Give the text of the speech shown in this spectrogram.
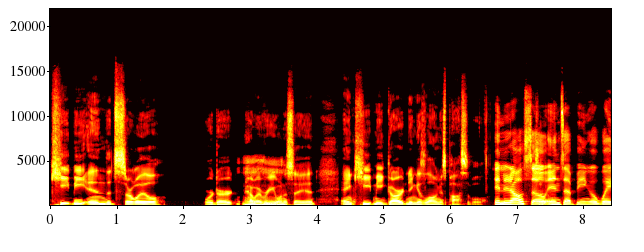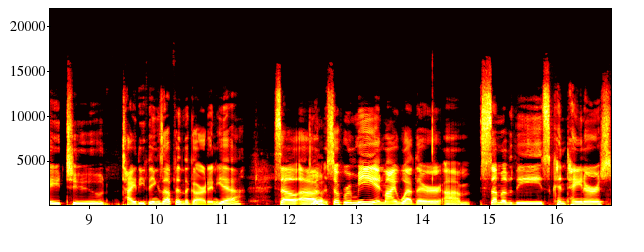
keep me in the soil or dirt however you want to say it and keep me gardening as long as possible And it also ends up being a way to tidy things up in the garden. Yeah. So, um, Yeah. so for me and my weather, um, some of these containers,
